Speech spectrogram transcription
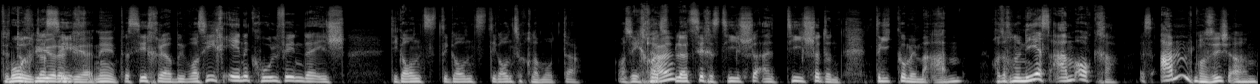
doch das Jura sicher. nicht? Das sicher, aber was ich eher cool finde, ist die ganze, die ganze, die ganze Klamotte. Also ich habe plötzlich ein T-Shirt, ein T-Shirt und Trikot mit einem M. Ich habe doch noch nie ein M angehabt. Ein M? Was ist am?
